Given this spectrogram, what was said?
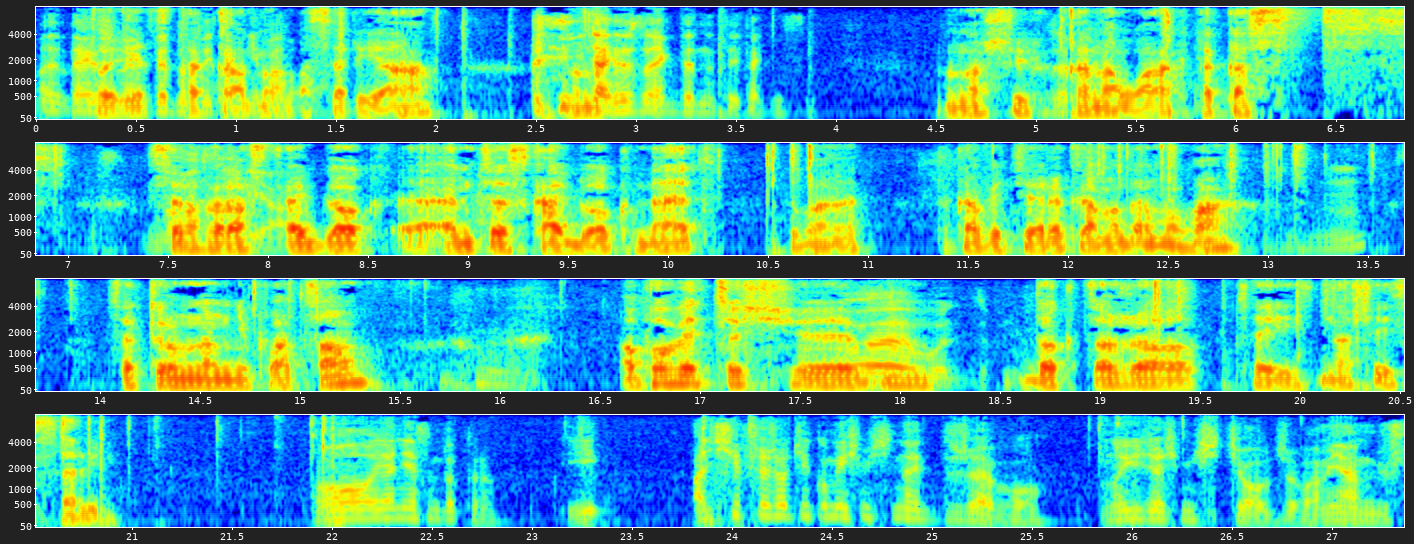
ale tak, to jak jest i taka tak nie ma. nowa seria I tak zresztą jak Deadnote i tak nic. na naszych kanałach, taka z, z Nowa serwera seria. Skyblock, e, MC Skyblock.net, chyba net, taka wiecie, reklama darmowa, Mhm. za którą nam nie płacą. Opowiedz coś, e, m, zapomniałem. doktorze, o tej naszej serii. O, ja nie jestem doktorem. I... A dzisiaj w pierwszym odcinku mieliśmy ścinać drzewo. No i żeś mi ściął drzewo. a Miałem już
